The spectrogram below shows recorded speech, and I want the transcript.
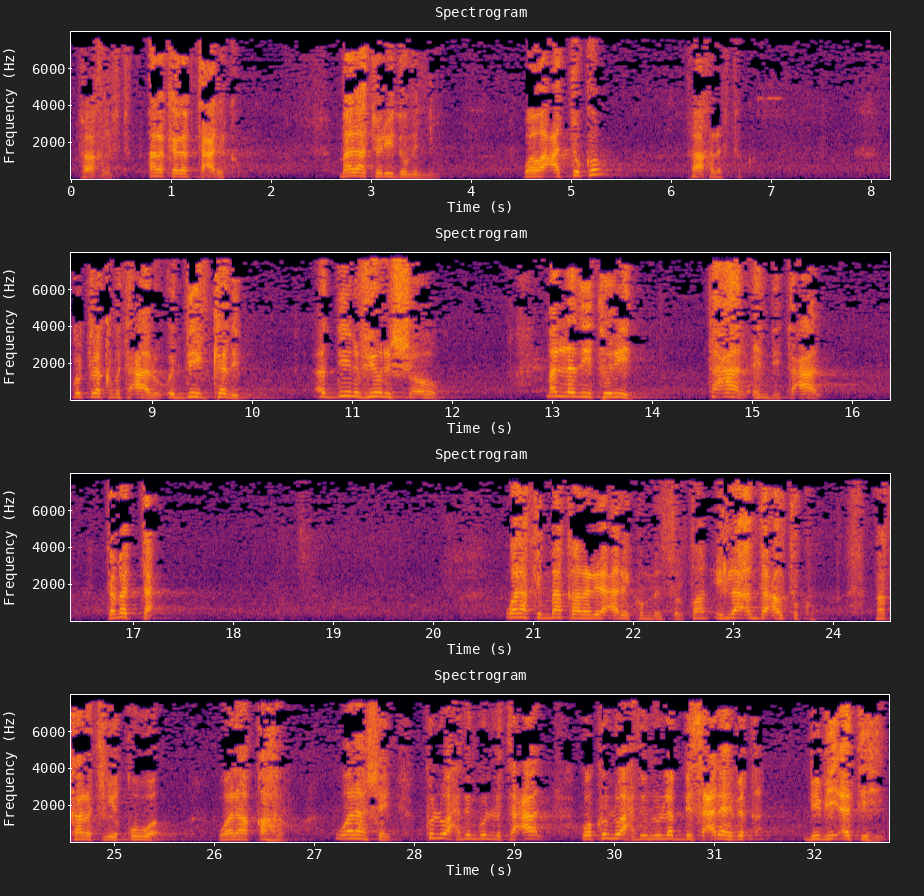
فأخلفتم. أنا كذبت عليكم. ما لا تريد مني. ووعدتكم؟ فأخلفتكم. قلت لكم تعالوا الدين كذب. الدين فيون الشعوب ما الذي تريد؟ تعال عندي تعال. تمتع. ولكن ما كان لي عليكم من سلطان إلا أن دعوتكم. ما كانت لي قوة ولا قهر ولا شيء. كل واحد نقول له تعال وكل واحد نلبس عليه ببيئته.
